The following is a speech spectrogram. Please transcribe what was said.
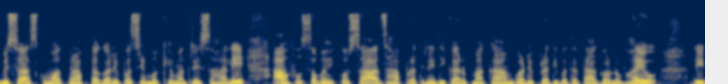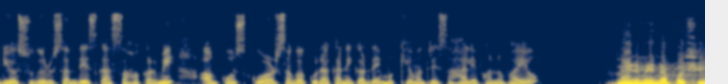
विश्वासको मत प्राप्त गरेपछि मुख्यमन्त्री शाहले आफू सबैको साझा प्रतिनिधिका रूपमा काम गर्ने प्रतिबद्धता गर्नुभयो। रेडियो सुदूर सन्देशका सहकर्मी अंकुश कुवरसँग कुराकानी गर्दै मुख्यमन्त्री शाहले भन्नुभयो दुई महिनापछि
